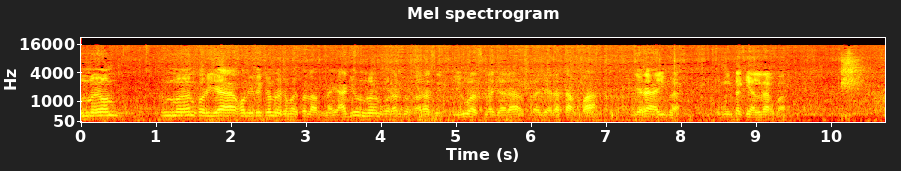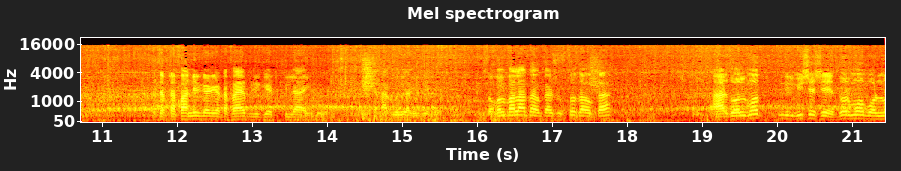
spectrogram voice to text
উন্নয়ন উন্নয়ন করিয়া এখন ইলেকশনের সময় তো লাভ নাই। আগে উন্নয়ন করার দরকার আছে কেউ আসলা যারা আসলা যারা থাকবা যারা আইবা যোগিতা খেয়াল রাখবা একটা পানির গাড়ি একটা ফায়ার ব্রিগেড কিলা আগুন লাগি গেলে। সকল পালা থাকা সুস্থ থাকা আর দলমত নির্বিশেষে ধর্ম বর্ণ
